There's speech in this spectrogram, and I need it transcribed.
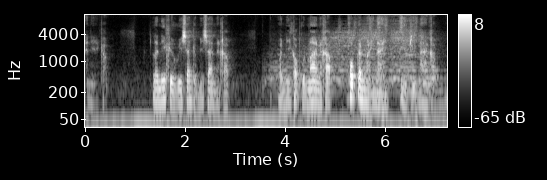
นั่นเองครับ และนี่คือ vision กับ mission นะครับ วันนี้ขอบคุณมากนะครับ พบกันใหม่ใน EP หน้าครับ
